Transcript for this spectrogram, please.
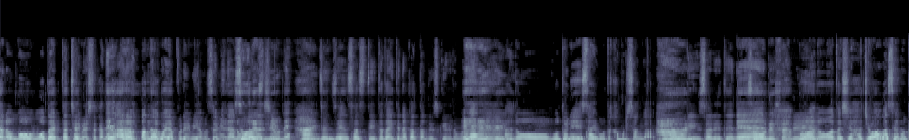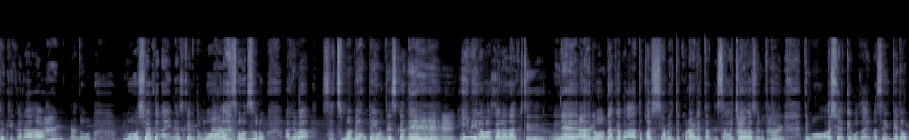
あの、もう、もうだいぶ経っちゃいましたかね。あの、名古屋プレミアムセミナーのお話をね、ね。はい、全然させていただいてなかったんですけれどもね、あの、本当に西郷隆盛さんがご降臨されてね、はい、そうでしたね。もうあの、私、波長合わせの時から、はい、あの、申し訳ないんですけれども、はい、そのそのあれは薩摩弁って言うんですかね、えー、意味がわからなくてね、はい、あのなんかばーとか喋ってこられたんです波長合わせの時に、はい、で申し訳ございませんけど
